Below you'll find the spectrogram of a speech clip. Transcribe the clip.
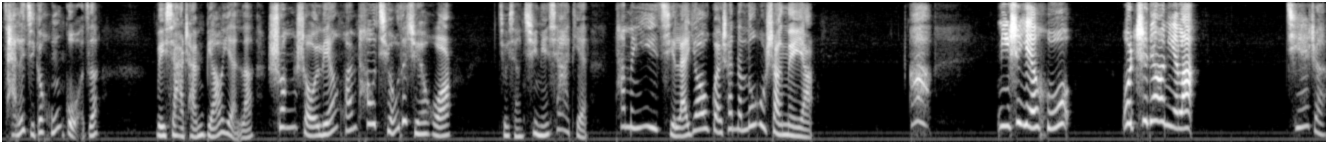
采了几个红果子。为夏蝉表演了双手连环抛球的绝活，就像去年夏天他们一起来妖怪山的路上那样。啊，你是野狐，我吃掉你了。接着，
